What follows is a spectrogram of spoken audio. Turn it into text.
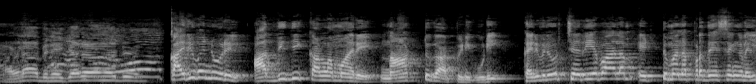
അവിടെ അഭിനയിക്കാനായിട്ട് കരുവന്നൂരിൽ അതിഥി കള്ളന്മാരെ നാട്ടുകാർ പിടികൂടി കരുവന്നൂർ ചെറിയപാലം എട്ടുമന പ്രദേശങ്ങളിൽ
